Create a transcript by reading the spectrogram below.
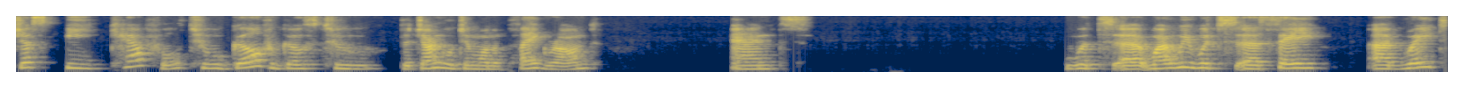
just be careful to a girl who goes to the jungle gym on a playground and would uh, while we would uh, say uh, great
